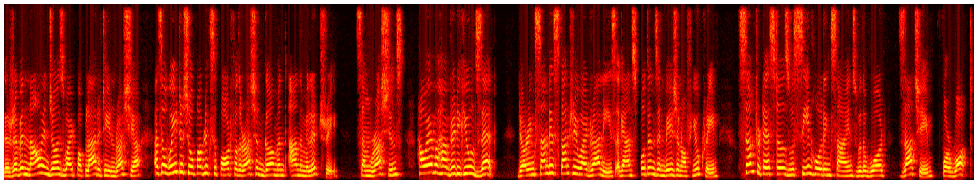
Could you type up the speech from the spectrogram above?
The ribbon now enjoys wide popularity in Russia as a way to show public support for the Russian government and the military. Some Russians, however, have ridiculed Z during Sunday's countrywide rallies against Putin's invasion of Ukraine, some protesters were seen holding signs with the word Zachem for what?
